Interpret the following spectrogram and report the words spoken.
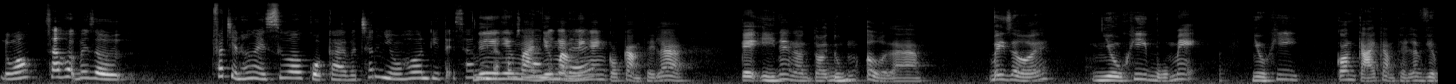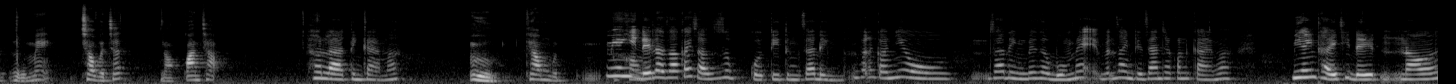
đúng không? Xã hội bây giờ phát triển hơn ngày xưa của cải vật chất nhiều hơn thì tại sao mình nhưng mà nhưng mà minh anh có cảm thấy là cái ý này nó nói đúng ở là bây giờ ấy nhiều khi bố mẹ nhiều khi con cái cảm thấy là việc bố mẹ cho vật chất nó quan trọng. Hơn là tình cảm á? Ừ theo một mình nghĩ đấy là do cách giáo dục của tùy từng gia đình. Vẫn có nhiều gia đình bây giờ bố mẹ vẫn dành thời gian cho con cái mà. Mi anh thấy thì đấy nó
